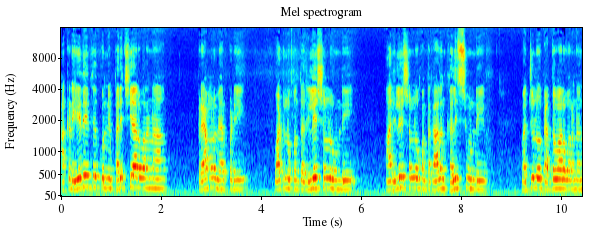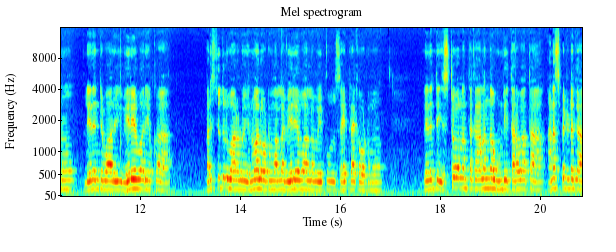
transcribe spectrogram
అక్కడ ఏదైతే కొన్ని పరిచయాల వలన ప్రేమలు ఏర్పడి వాటిలో కొంత రిలేషన్లో ఉండి ఆ రిలేషన్లో కొంతకాలం కలిసి ఉండి మధ్యలో పెద్దవాళ్ళ వలనను లేదంటే వారి వేరే వారి యొక్క పరిస్థితులు వాళ్ళలో ఇన్వాల్వ్ అవటం వల్ల వేరే వాళ్ళ వైపు సైడ్ ట్రాక్ అవటము లేదంటే ఇష్టం ఉన్నంత కాలంగా ఉండి తర్వాత అన్ఎక్స్పెక్టెడ్గా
